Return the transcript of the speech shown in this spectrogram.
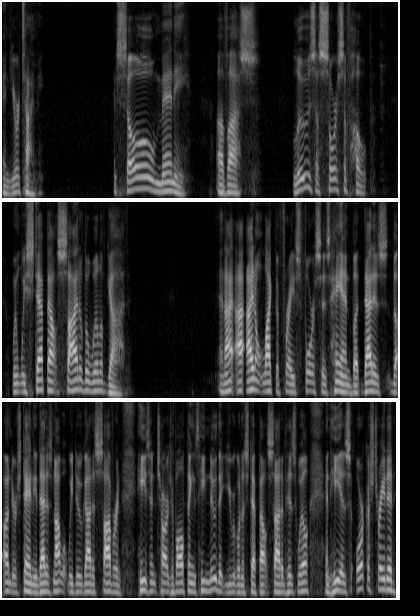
and your timing. And so many of us lose a source of hope when we step outside of the will of God. And I, I, I, don't like the phrase force his hand, but that is the understanding. That is not what we do. God is sovereign. He's in charge of all things. He knew that you were going to step outside of his will, and he has orchestrated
